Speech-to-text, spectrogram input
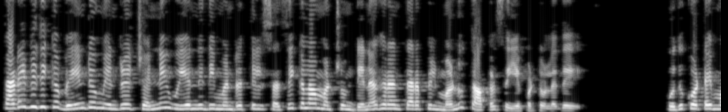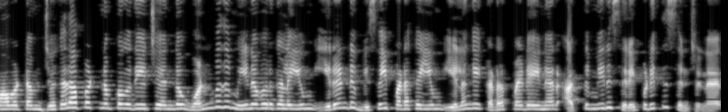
தடை விதிக்க வேண்டும் என்று சென்னை உயர்நீதிமன்றத்தில் சசிகலா மற்றும் தினகரன் தரப்பில் மனு தாக்கல் செய்யப்பட்டுள்ளது. புதுக்கோட்டை மாவட்டம் ஜெகதாப்பட்டினம் பகுதியைச் சேர்ந்த ஒன்பது மீனவர்களையும் இரண்டு விசைப்படகையும் இலங்கை கடற்படையினர் அத்துமீறி சிறைப்பிடித்து சென்றனர்.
